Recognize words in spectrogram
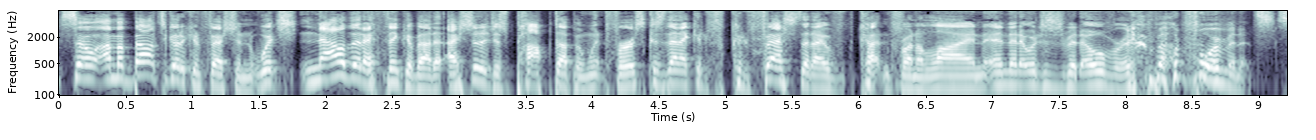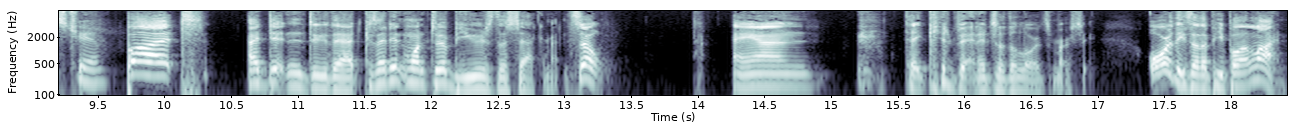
So I'm about to go to confession, which now that I think about it, I should have just popped up and went first because then I could f- confess that I've cut in front of line and then it would just have been over in about four minutes. It's true. But I didn't do that because I didn't want to abuse the sacrament. So, and take advantage of the Lord's mercy or these other people in line.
